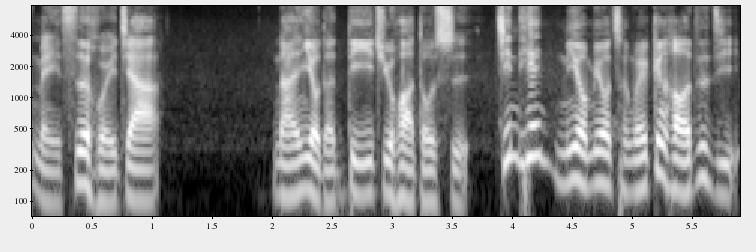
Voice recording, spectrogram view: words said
每次回家，男友的第一句话都是：“今天你有没有成为更好的自己？”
